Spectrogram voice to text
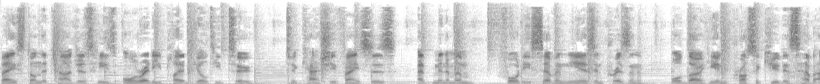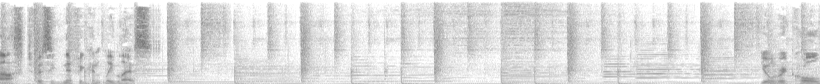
Based on the charges he's already pled guilty to, Tekashi faces, at minimum, 47 years in prison, although he and prosecutors have asked for significantly less. You'll recall,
